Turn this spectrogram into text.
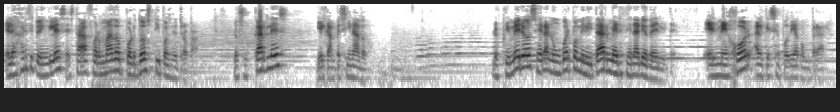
El ejército inglés estaba formado por dos tipos de tropa, los huscarles y el campesinado. Los primeros eran un cuerpo militar mercenario de élite, el mejor al que se podía comprar.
